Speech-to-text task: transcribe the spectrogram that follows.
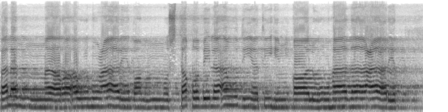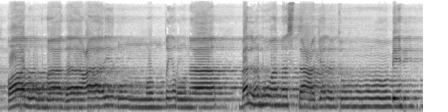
فلما رأوه عارضا مستقبل أوديتهم قالوا هذا عارض قالوا هذا عارض ممطرنا بل هو ما استعجلتم به.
